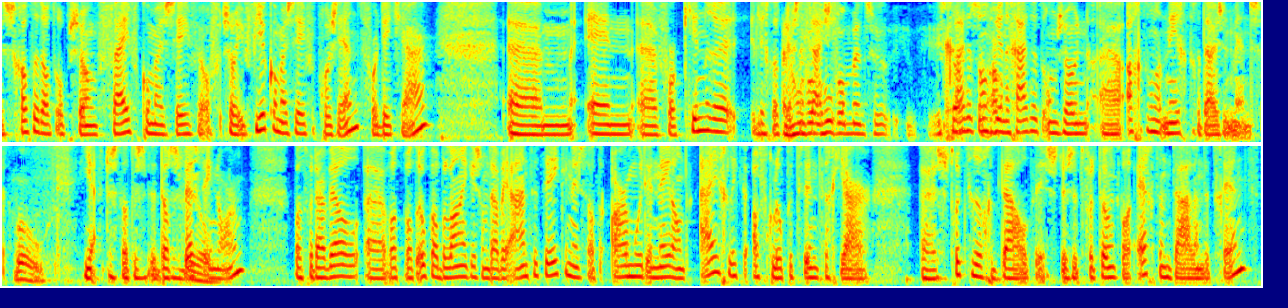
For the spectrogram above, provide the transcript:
schatten dat op zo'n 5,7 of sorry 4,7 procent voor dit jaar. Um, en uh, voor kinderen ligt dat en percentage... Hoeveel, hoeveel mensen is gaat het ongeveer, dan gaat het om zo'n uh, 890.000 mensen. Wow. Ja, dus dat is, dat is best enorm. Wat, we daar wel, uh, wat, wat ook wel belangrijk is om daarbij aan te tekenen... is dat armoede in Nederland eigenlijk de afgelopen 20 jaar uh, structureel gedaald is. Dus het vertoont wel echt een dalende trend.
